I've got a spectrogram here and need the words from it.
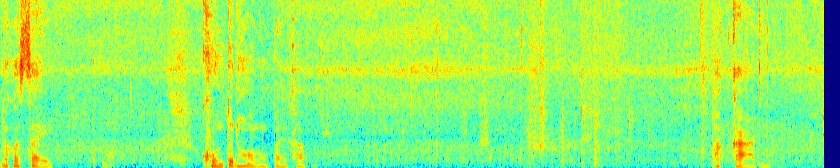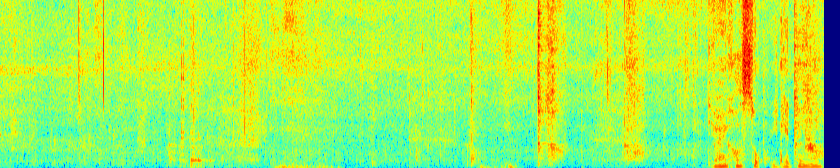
แล้วก็ใส่โคนต้นหอมลงไปครับ ผักกาด เดี๋ยวให้เขาสุกอีกนิดนึงเนาะ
